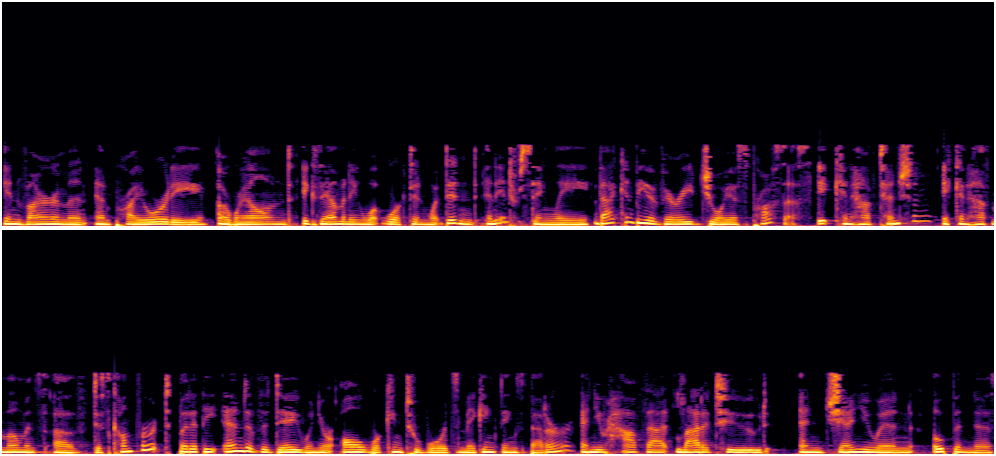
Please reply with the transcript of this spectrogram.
environment environment and priority around examining what worked and what didn't. And interestingly, that can be a very joyous process. It can have tension. It can have moments of discomfort. But at the end of the day, when you're all working towards making things better and you have that latitude and genuine openness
